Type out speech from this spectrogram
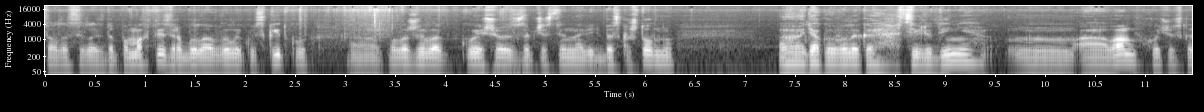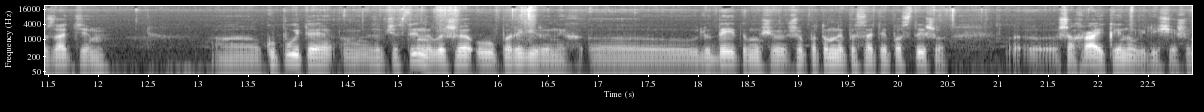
согласилась допомогти, зробила велику скидку, е, положила кое-що з запчастин навіть безкоштовно. Е, Дякую велике цій людині. А вам хочу сказати. Е, Купуйте е, запчастини лише у перевірених е, людей, тому що щоб потім не писати пости, що шахрай кинув або ще щось.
